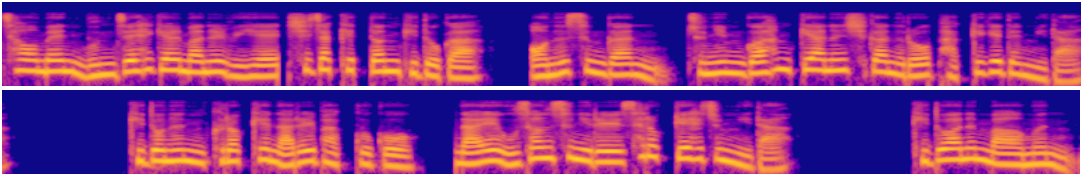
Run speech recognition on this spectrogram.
처음엔 문제 해결만을 위해 시작했던 기도가 어느 순간 주님과 함께하는 시간으로 바뀌게 됩니다. 기도는 그렇게 나를 바꾸고 나의 우선순위를 새롭게 해줍니다. 기도하는 마음은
